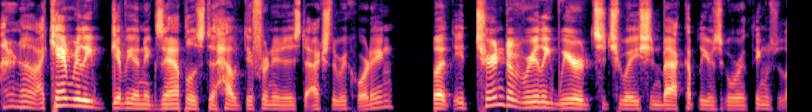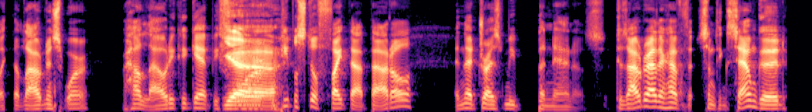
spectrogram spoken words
I don't know. I can't really give you an example as to how different it is to actually recording, but it turned a really weird situation back a couple of years ago where things were like the loudness war, or how loud it could get before. Yeah. People still fight that battle, and that drives me bananas because I would rather have something sound good,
